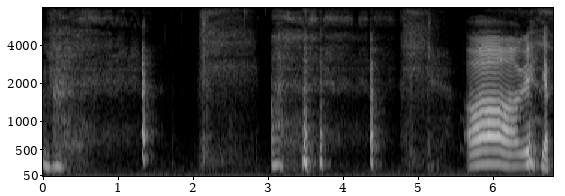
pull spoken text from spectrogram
Å, vi Yep.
